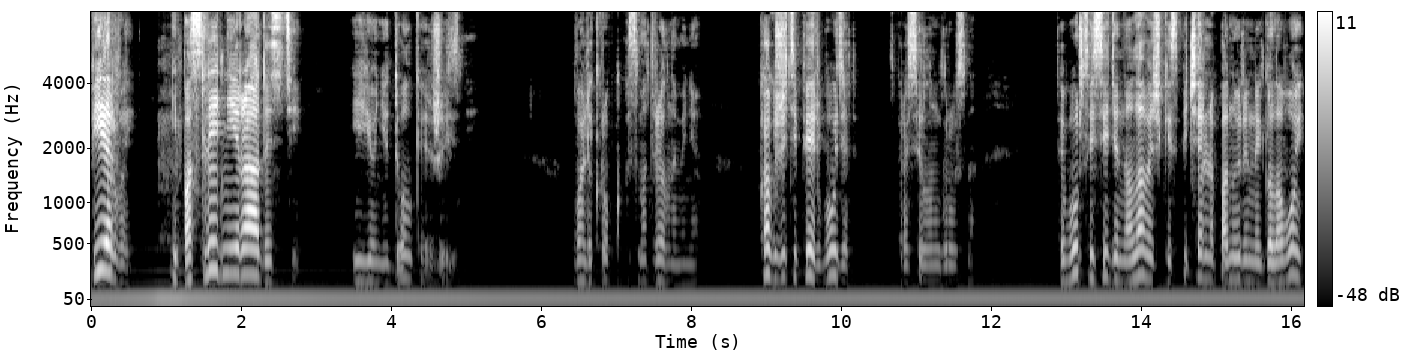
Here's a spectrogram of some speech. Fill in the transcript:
первой и последней радости ее недолгой жизни. Валик робко посмотрел на меня. «Как же теперь будет?» — спросил он грустно. Тыбурций, сидя на лавочке с печально понуренной головой,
